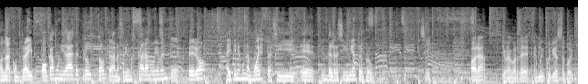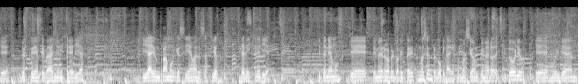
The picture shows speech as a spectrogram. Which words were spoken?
Onda, compráis pocas unidades del producto, te van a salir más caras obviamente, pero ahí tienes una muestra así eh, del recibimiento del producto. Sí. Ahora que me acordé, es muy curioso porque yo estoy en primer año de ingeniería y hay un ramo que se llama Desafíos de la Ingeniería. Y tenemos que primero recolectar información, recopilar información primero de escritorio, que es muy bien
